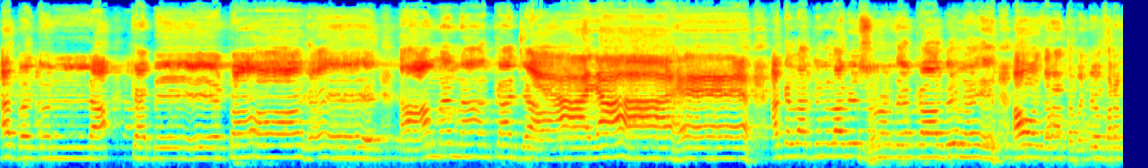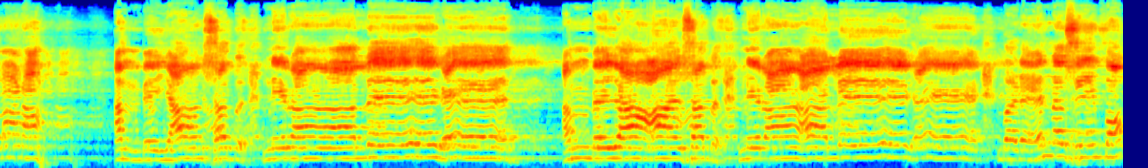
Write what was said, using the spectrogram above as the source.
عبداللہ کا بیٹا ہے، آمنہ کا جایا ہے۔ اگلا جملہ بھی سنن دے قابل ہے۔ آؤ ذرا توجہ فرمانا۔ انبیاء سب نرالے گئے انبیاء سب نرالے گئے بڑے نصیبوں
